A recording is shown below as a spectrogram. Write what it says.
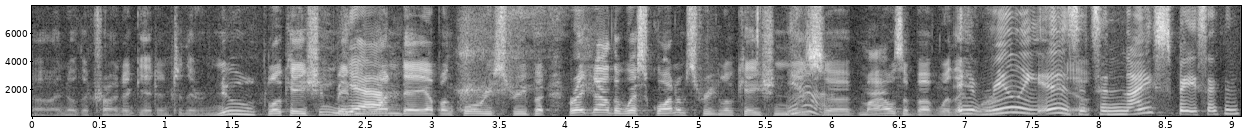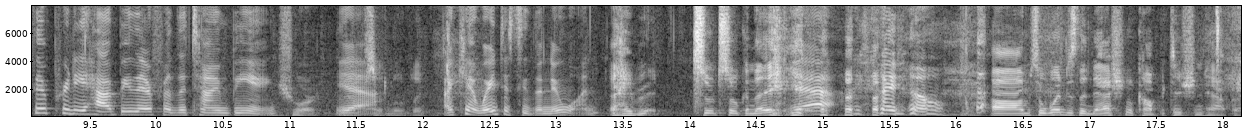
Uh, I know they're trying to get into their new location, maybe Yeah. one day up on Quarry Street. But right now, the West Squantum Street location is uh, miles above where they It were. really is. Yeah. It's a nice space. I think they're pretty happy there for the time being. Sure, Yeah. absolutely. I can't wait to see the new one. so, so can they. Yeah, I know. um, so when does the national competition happen?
